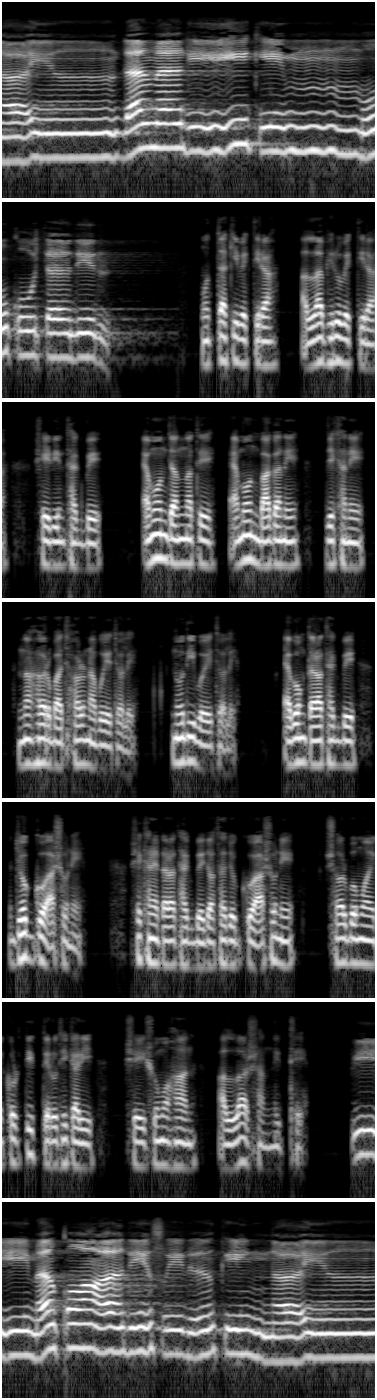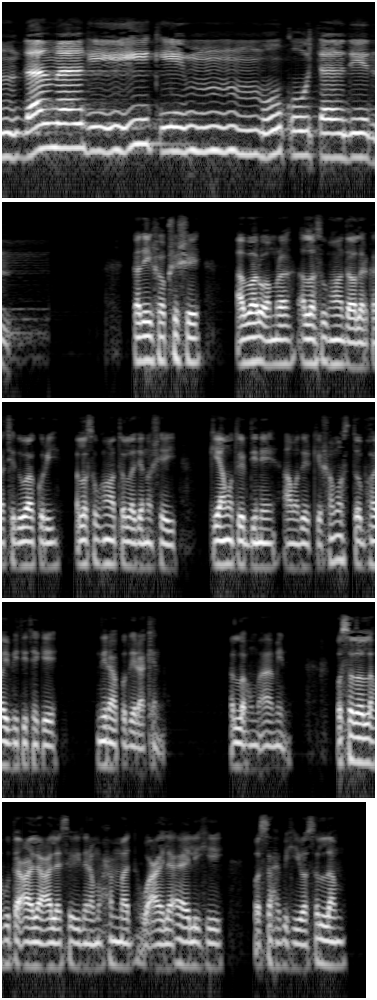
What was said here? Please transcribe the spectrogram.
عند مليك مقتدر মুত্তাকি ব্যক্তিরা আল্লাহ ভীরু ব্যক্তিরা সেই দিন থাকবে এমন জান্নাতে এমন বাগানে যেখানে নাহর বা ঝর্ণা বয়ে চলে নদী বয়ে চলে এবং তারা থাকবে যোগ্য আসনে সেখানে তারা থাকবে যথাযোগ্য আসনে সর্বময় কর্তৃত্বের অধিকারী সেই সুমহান আল্লাহর সান্নিধ্যে في مقعد صدق عند مليك مقتدر কাজেই সবশেষে আবারও আমরা আল্লাহ সুহামতাল্লাহর কাছে দোয়া করি আল্লাহ সুহামতাল্লাহ যেন সেই কেয়ামতের দিনে আমাদেরকে সমস্ত ভয় ভীতি থেকে নিরাপদে রাখেন আল্লাহ আমিন ওসলাল্লাহ তালা আলা সঈদিনা মোহাম্মদ ও আলা আলিহি ওসাহাবিহি ওসাল্লাম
